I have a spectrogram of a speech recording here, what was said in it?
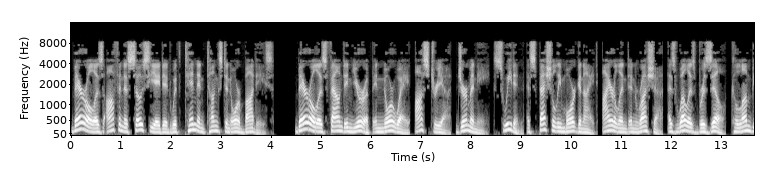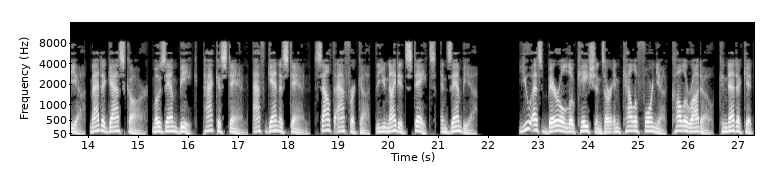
Beryl is often associated with tin and tungsten ore bodies. Beryl is found in Europe in Norway, Austria, Germany, Sweden especially Morganite, Ireland and Russia, as well as Brazil, Colombia, Madagascar, Mozambique, Pakistan, Afghanistan, South Africa, the United States, and Zambia. U.S. beryl locations are in California, Colorado, Connecticut,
